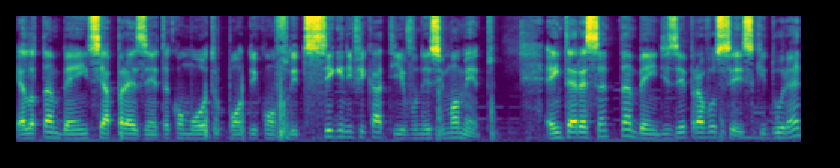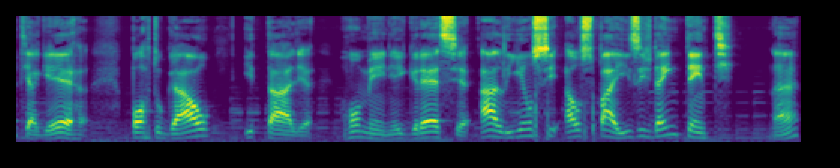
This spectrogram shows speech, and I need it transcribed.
ela também se apresenta como outro ponto de conflito significativo nesse momento. É interessante também dizer para vocês que durante a guerra, Portugal, Itália Romênia e Grécia aliam-se aos países da Entente, né?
